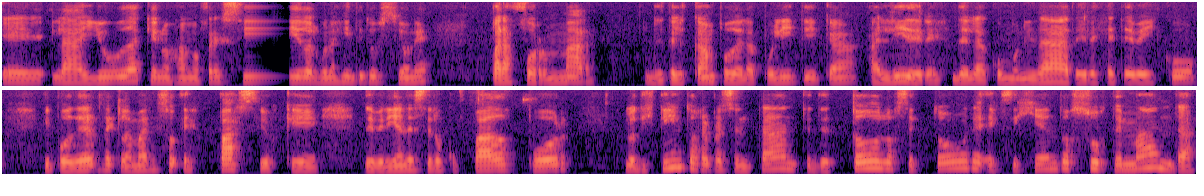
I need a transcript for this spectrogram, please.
eh, la ayuda que nos han ofrecido algunas instituciones para formar desde el campo de la política a líderes de la comunidad LGTBIQ y poder reclamar esos espacios que deberían de ser ocupados por los distintos representantes de todos los sectores exigiendo sus demandas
